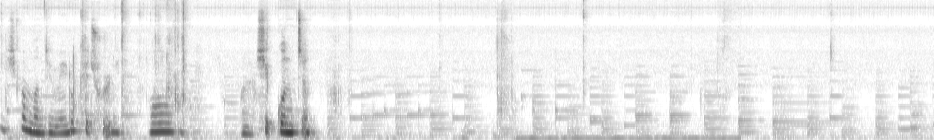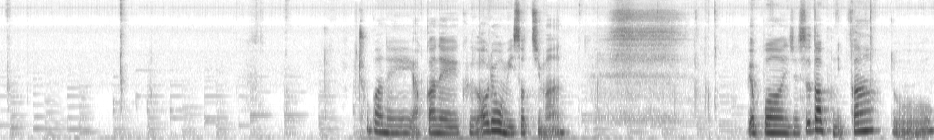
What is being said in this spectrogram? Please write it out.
이 시간만 되면 이렇게 졸리네. 어, 식곤증. 초반에 약간의 그 어려움이 있었지만 몇 번 이제 쓰다 보니까 또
